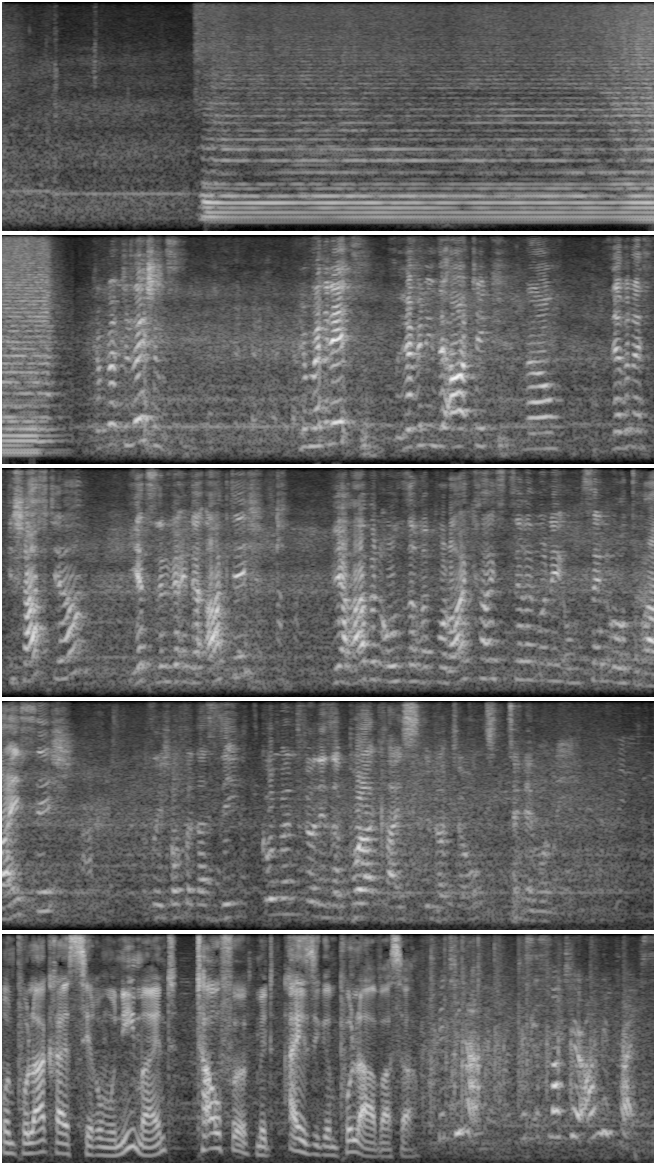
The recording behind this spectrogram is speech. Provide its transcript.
Congratulations! You made it! So you've been in the Arctic now. Sie haben es geschafft, ja? Jetzt sind wir in der Arktik. Wir haben unsere Polarkreiszeremonie um 10.30 Uhr. Also ich hoffe, dass Sie kommen für diese Polarkreisüberquerungszeremonie. Und Polarkreiszeremonie meint Taufe mit eisigem Polarwasser. Bettina, this is not your only prize.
